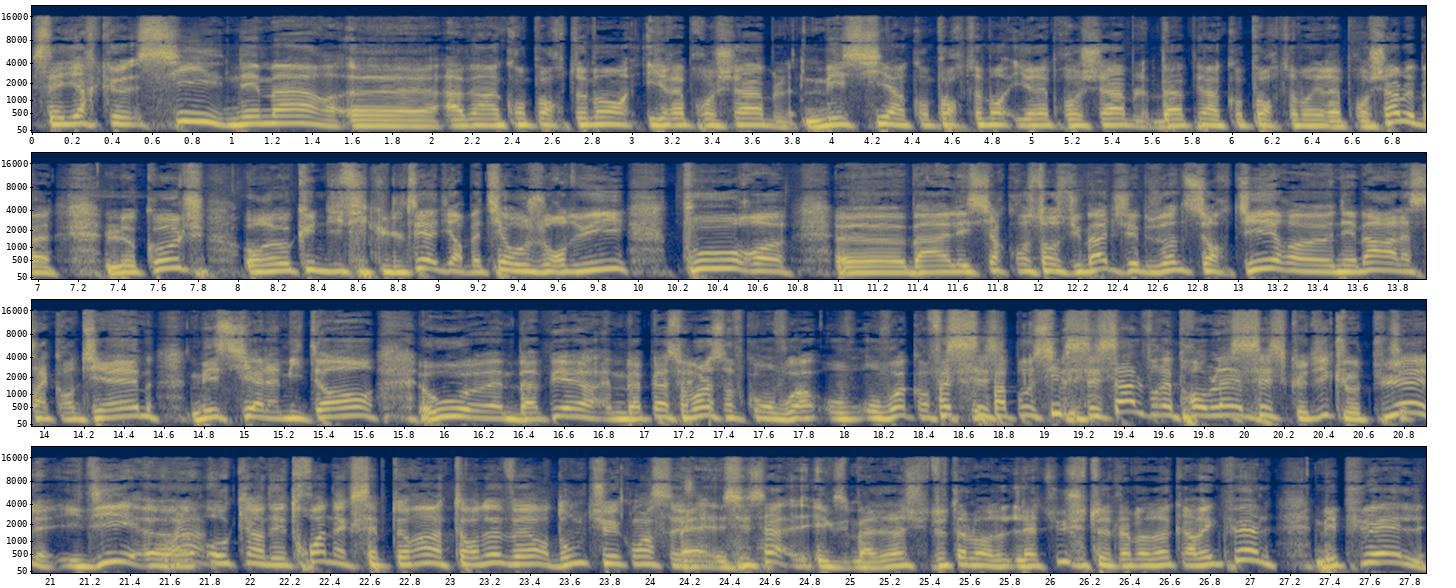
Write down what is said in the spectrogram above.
C'est-à-dire que si Neymar euh, avait un comportement irréprochable, Messi un comportement irréprochable, Mbappé un comportement irréprochable, ben, le coach aurait aucune difficulté à dire bah tiens aujourd'hui pour euh, bah, les circonstances du match, j'ai besoin de sortir euh, Neymar à la cinquantième, Messi à la mi-temps ou euh, Mbappé Mbappé à ce moment-là. Sauf qu'on voit on, on voit qu'en fait c'est C'est- pas possible. C'est ça le vrai problème. C'est ce que dit Claude Puel. Il dit euh, Voilà. aucun des trois n'acceptera un turnover, donc tu es coincé. Ben, c'est ça. Bah, là, je suis totalement là-dessus. Je suis totalement d'accord avec Puel. Mais Puel,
